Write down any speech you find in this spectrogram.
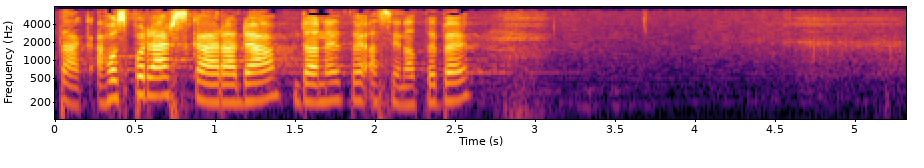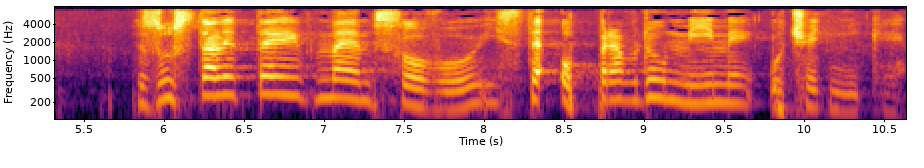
Tak a hospodářská rada, Dane, to je asi na tebe. Zůstali v mém slovu, jste opravdu mými učedníky.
